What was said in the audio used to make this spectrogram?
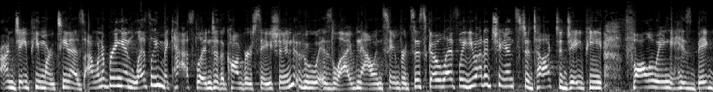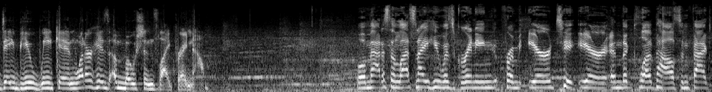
On JP Martinez, I want to bring in Leslie McCaslin to the conversation, who is live now in San Francisco. Leslie, you had a chance to talk to JP following his big debut weekend. What are his emotions like right now? Well, Madison, last night he was grinning from ear to ear in the clubhouse. In fact,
